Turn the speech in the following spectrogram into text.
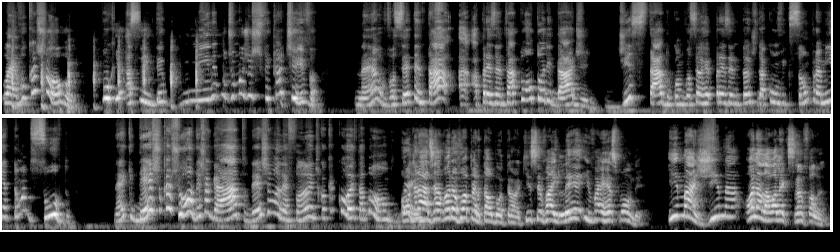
Leva o cachorro. Porque, assim, tem o mínimo de uma justificativa. Né? Você tentar apresentar a tua autoridade de Estado, quando você é representante da convicção, para mim é tão absurdo né? Que deixa o cachorro, deixa gato, deixa um elefante, qualquer coisa, tá bom. Ô, Grazi, agora eu vou apertar o botão aqui, você vai ler e vai responder. Imagina, olha lá o Alexandre falando.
